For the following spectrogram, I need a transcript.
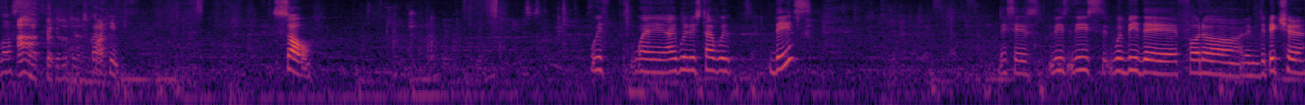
vos Ah, porque tú tienes. corregí. So, with I will start with this. This is this this will be the photo, the, the picture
